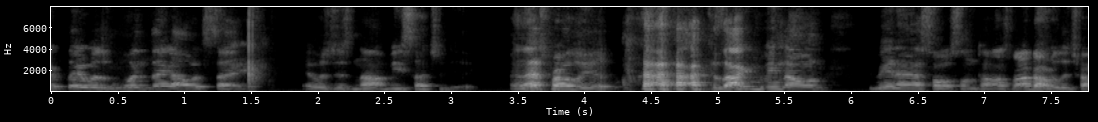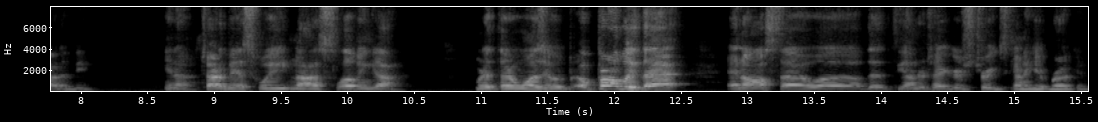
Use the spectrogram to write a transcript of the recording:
if there was one thing I would say, it was just not be such a dick, and that's probably it. Because I can be known to be an asshole sometimes, but I don't really try to be. You know, try to be a sweet, nice, loving guy. But if there was, it would oh, probably that, and also uh, that the Undertaker's streak's gonna get broken.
